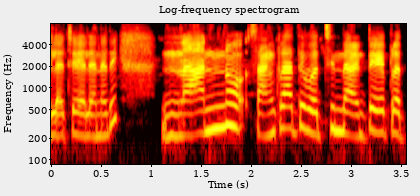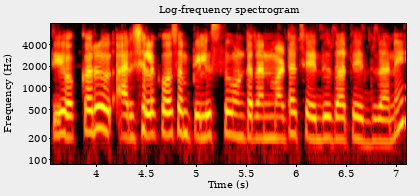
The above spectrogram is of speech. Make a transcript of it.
ఎలా చేయాలనేది. నన్ను సంక్రాంతి వచ్చిందంటే ప్రతి ఒక్కరూ అరిసెల కోసం పిలుస్తూ ఉంటారనమాట చేదుదా తెద్దుదా అని.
